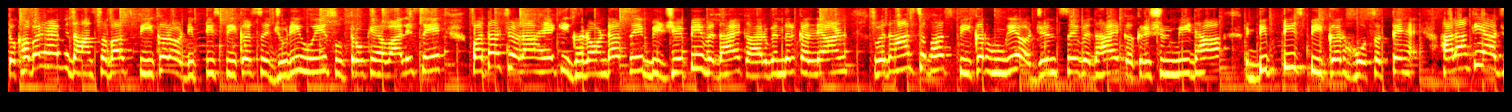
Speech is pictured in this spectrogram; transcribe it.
तो खबर है, विधानसभा स्पीकर और डिप्टी स्पीकर से जुड़ी हुई सूत्रों के हवाले से पता चला है कि घरौंडा से बीजेपी विधायक हरविंदर कल्याण विधानसभा स्पीकर होंगे और जिनसे विधायक कृष्ण मीढ़ा डिप्टी स्पीकर हो सकते हैं। हालाँकि आज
